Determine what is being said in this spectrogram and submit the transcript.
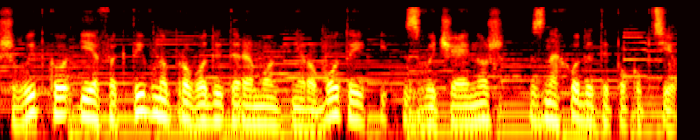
швидко і ефективно проводити ремонтні роботи і, звичайно ж, знаходити покупців.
